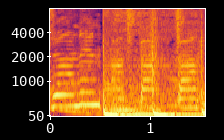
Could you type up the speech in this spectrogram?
drowning. Bounce, bounce.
